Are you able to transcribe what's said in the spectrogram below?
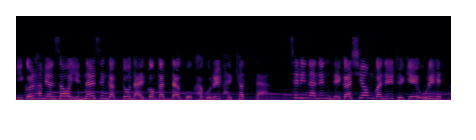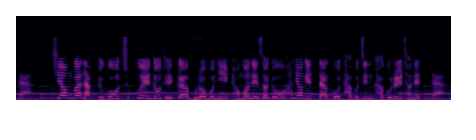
이걸 하면서 옛날 생각도 날 것 같다고 각오를 밝혔다. 체리나는 내가 시험관을 되게 오래 했다. 시험관 앞두고 축구해도 될까 물어보니 병원에서도 환영했다고 다부진 각오를 전했다.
